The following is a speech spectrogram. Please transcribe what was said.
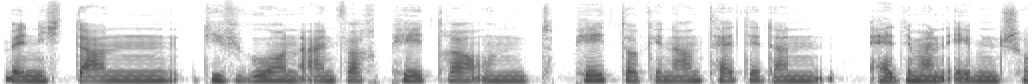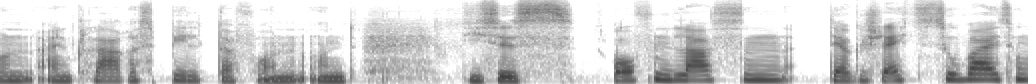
wenn ich dann die Figuren einfach Petra und Peter genannt hätte, dann hätte man eben schon ein klares Bild davon. Und dieses Offenlassen der Geschlechtszuweisung,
